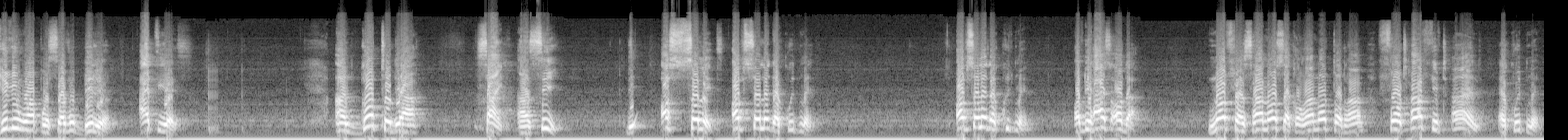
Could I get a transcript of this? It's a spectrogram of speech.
giving 1.7 billion ITS, and go to their site and see the obsolete, obsolete equipment obsolete equipment of the highest order. Not first hand, not second hand, not third hand, fourth hand, fifth hand equipment.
